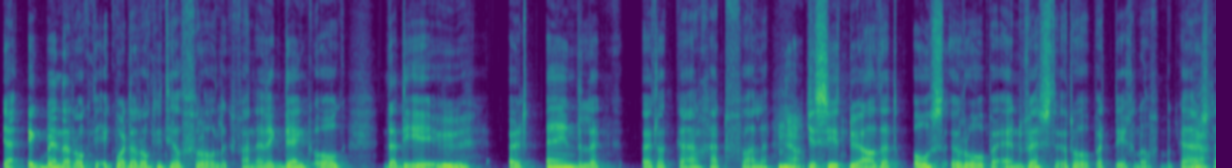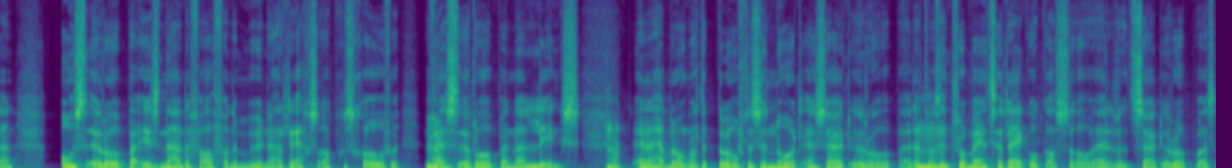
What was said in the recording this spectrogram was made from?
ja, ik, ben daar ook, ik word daar ook niet heel vrolijk van. En ik denk ook dat die EU uiteindelijk uit elkaar gaat vallen. Ja. Je ziet nu al dat Oost-Europa en West-Europa tegenover elkaar Ja. staan. Oost-Europa is na de val van de muur naar rechts opgeschoven, West-Europa naar links. Ja. En dan hebben we ook nog de kloof tussen Noord- en Zuid-Europa. Dat Mm. was in het Romeinse Rijk ook al zo. Hè. Zuid-Europa was,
